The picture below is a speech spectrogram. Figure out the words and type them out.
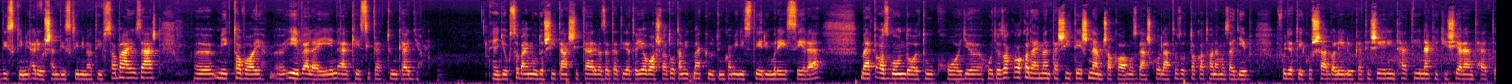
diszkrimi, erősen diszkriminatív szabályozást, még tavaly év elején elkészítettünk egy egy jogszabálymódosítási tervezetet, illetve javaslatot, amit megküldtünk a minisztérium részére, mert azt gondoltuk, hogy, hogy az akadálymentesítés nem csak a mozgáskorlátozottakat, hanem az egyéb fogyatékossággal élőket is érintheti, nekik is jelenthet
